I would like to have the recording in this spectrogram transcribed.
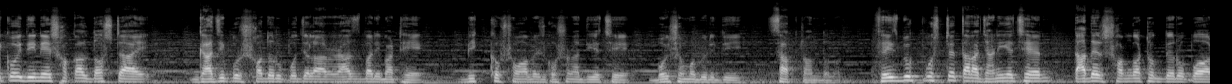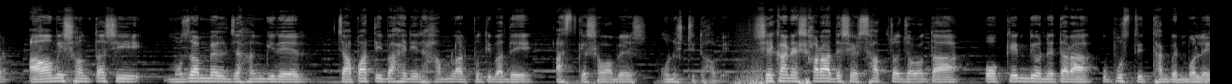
একই দিনে সকাল দশটায় গাজীপুর সদর উপজেলার রাজবাড়ী মাঠে বিক্ষোভ সমাবেশ ঘোষণা দিয়েছে বৈষম্য বিরোধী ছাত্র আন্দোলন। ফেসবুক পোস্টে তারা জানিয়েছেন, তাদের সংগঠকদের উপর আওয়ামী সন্ত্রাসী মোজাম্মেল জাহাঙ্গীরের চাপাতি বাহিনীর হামলার প্রতিবাদে আজকের সমাবেশ অনুষ্ঠিত হবে। সেখানে সারা দেশের ছাত্র জনতা ও কেন্দ্রীয় নেতারা উপস্থিত থাকবেন বলে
